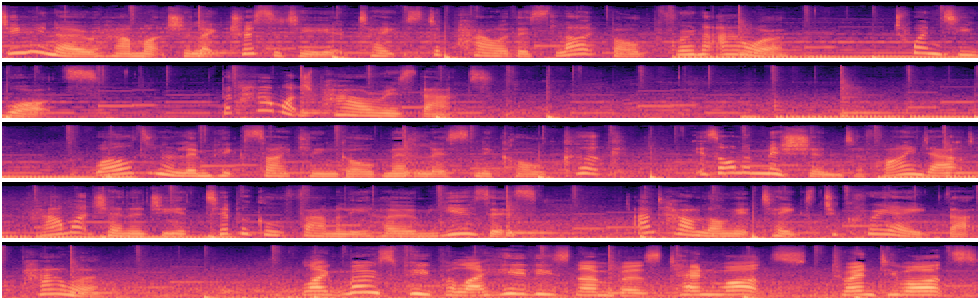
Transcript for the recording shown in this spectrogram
Do you know how much electricity it takes to power this light bulb for an hour? 20 watts. But how much power is that? World and Olympic cycling gold medalist Nicole Cooke is on a mission to find out how much energy a typical family home uses and how long it takes to create that power. Like most people, I hear these numbers 10 watts, 20 watts,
